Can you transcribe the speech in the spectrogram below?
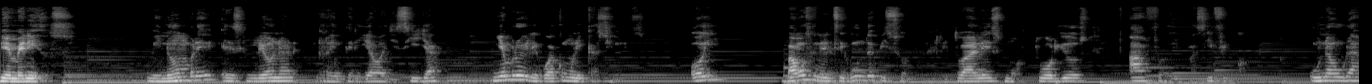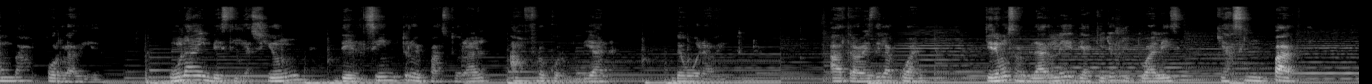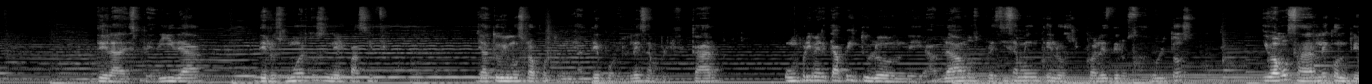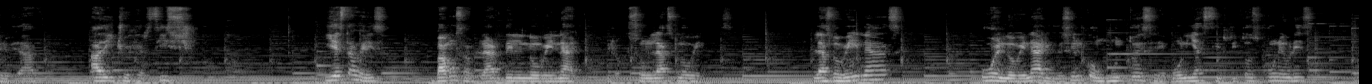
Bienvenidos. Mi nombre es Leonard Rentería Vallecilla, miembro de Legua Comunicaciones. Hoy vamos en el segundo episodio de Rituales Mortuorios Afro del Pacífico, una uramba por la vida, una investigación del Centro de Pastoral Afrocolombiana de Buenaventura, a través de la cual queremos hablarle de aquellos rituales que hacen parte de la despedida de los muertos en el Pacífico. Ya tuvimos la oportunidad de poderles amplificar un primer capítulo donde hablábamos precisamente de los rituales de los adultos y vamos a darle continuidad a dicho ejercicio. Y esta vez vamos a hablar del novenario, de lo que son las novenas. Las novenas o el novenario es el conjunto de ceremonias y ritos fúnebres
